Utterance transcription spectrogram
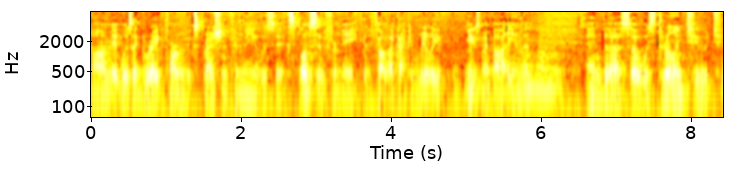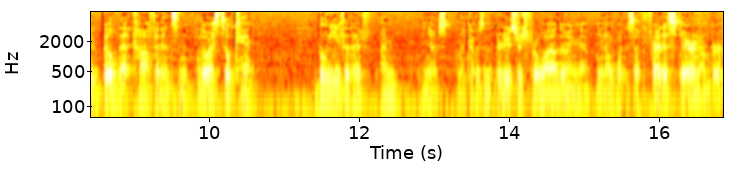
um, it was a great form of expression for me it was explosive for me it felt like I could really use my body and then and uh, so it was thrilling to to build that confidence and although I still can't believe that I've, I'm, you know, like I was in the producers for a while doing, a, you know, what is a Fred Astaire number.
